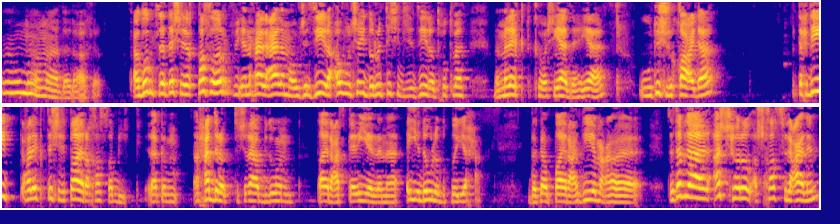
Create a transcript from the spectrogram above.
وما ماذا الآخر. أظن ستشتري قصر في أنحاء العالم أو جزيرة. أول شيء ضروري تشتري جزيرة تحط فيها مملكتك وأشياء زي هي وتشتري قاعدة. بالتحديد عليك تشتري طائرة خاصة بيك لكن أحذرك تشتريها بدون طائرة عسكرية لأن أي دولة بتضيعها. إذا كانت طائرة عادية مع ستبدأ أشهر الأشخاص في العالم.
